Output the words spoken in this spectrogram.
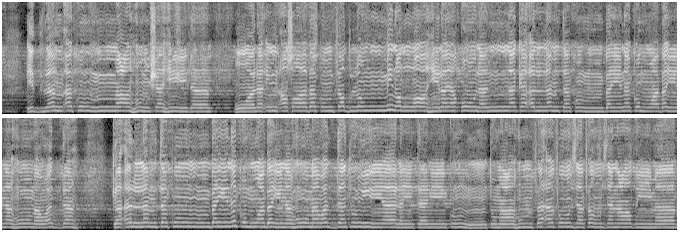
إذ لم أكن معهم شهيدا ولئن أصابكم فضل من الله ليقولن كأن لم تكن بينكم وبينه مودة كأن لم تكن بينكم وبينه مودة يا ليتني كنت معهم فأفوز فوزا عظيما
